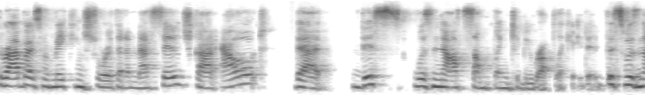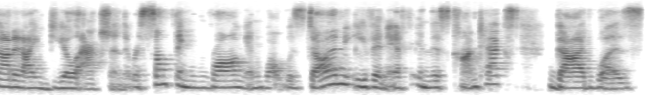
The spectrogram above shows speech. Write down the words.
the rabbis were making sure that a message got out that this was not something to be replicated. This was not an ideal action. There was something wrong in what was done, even if in this context, God was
